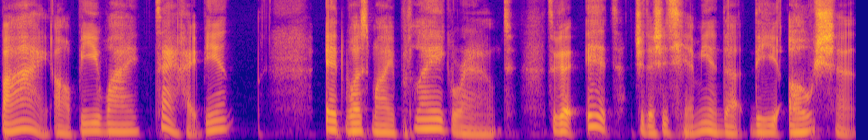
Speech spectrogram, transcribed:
by 哦，by 在海边。It was my playground。这个 it 指的是前面的 the ocean，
